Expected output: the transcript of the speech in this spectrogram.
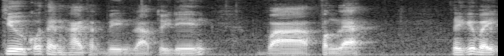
chưa có thêm hai thành viên là Thụy Điển và Phần Lan. Thì quý vị,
